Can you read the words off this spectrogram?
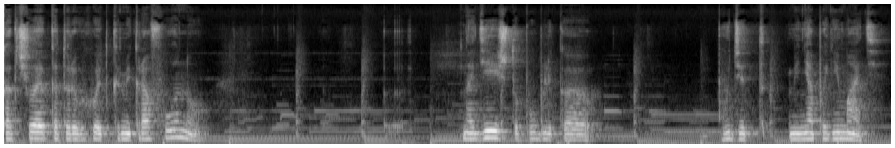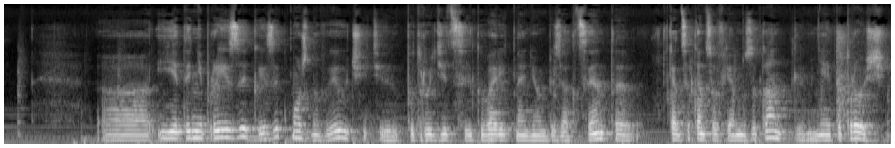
как человек, который выходит к микрофону, надеюсь, что публика будет меня понимать. А, и это не про язык. Язык можно выучить, и потрудиться и говорить на нем без акцента. В конце концов, я музыкант, для меня это проще.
